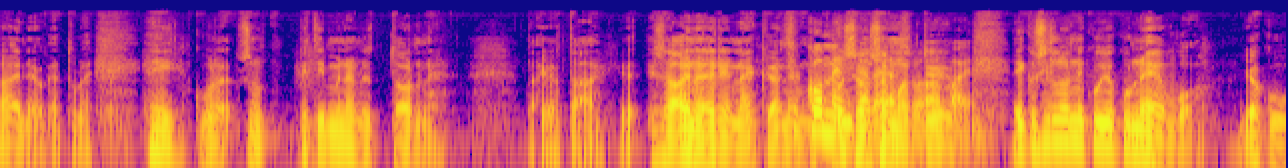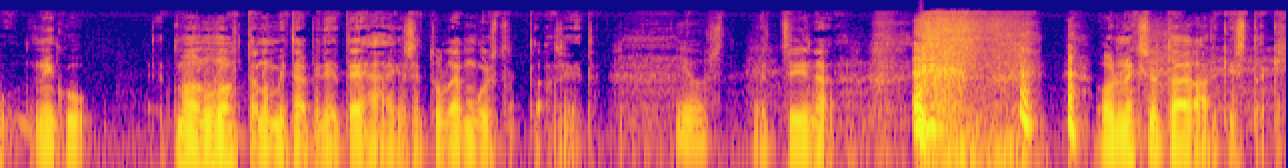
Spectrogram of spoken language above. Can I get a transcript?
nainen, joka tulee, hei kuule, sun piti mennä nyt tonne tai jotain. Ja se on aina erinäköinen, Se mutta se on sama tyyppi. vai? Eikö silloin niin kuin joku neuvo, joku, niin kuin, mä oon unohtanut mitä piti tehdä ja se tulee muistuttaa siitä. Just. Että siinä onneksi jotain arkistakin.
